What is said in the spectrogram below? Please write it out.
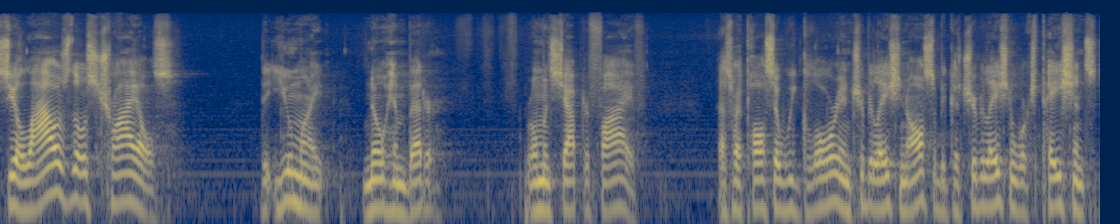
He allows those trials that you might know Him better. Romans chapter 5. That's why Paul said we glory in tribulation also because tribulation works patience.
